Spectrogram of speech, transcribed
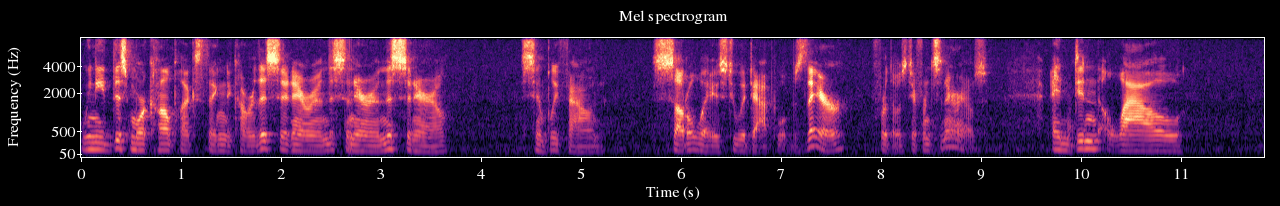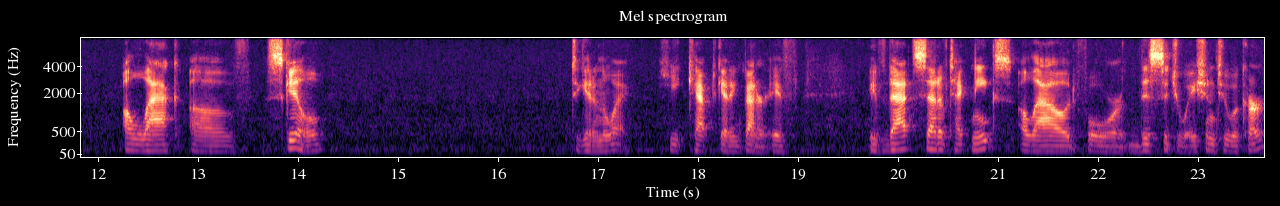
we need this more complex thing to cover this scenario and this scenario and this scenario, simply found subtle ways to adapt what was there for those different scenarios and didn't allow a lack of skill to get in the way. He kept getting better. If if that set of techniques allowed for this situation to occur,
